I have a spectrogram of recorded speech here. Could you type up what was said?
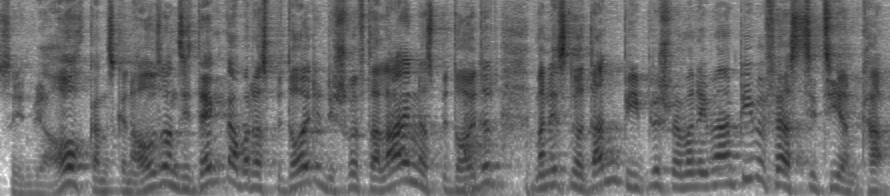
sehen wir auch ganz genauso. Und sie denken aber, das bedeutet die Schrift allein. Das bedeutet, man ist nur dann biblisch, wenn man eben einen Bibelvers zitieren kann.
